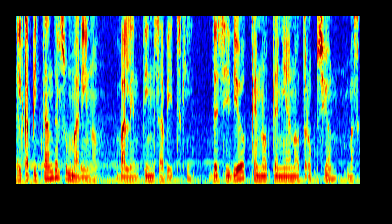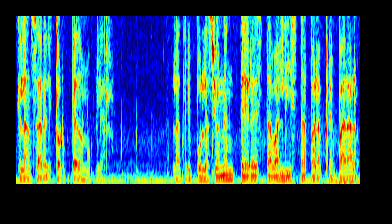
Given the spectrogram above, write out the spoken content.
El capitán del submarino, Valentín Savitsky, decidió que no tenían otra opción más que lanzar el torpedo nuclear. La tripulación entera estaba lista para preparar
